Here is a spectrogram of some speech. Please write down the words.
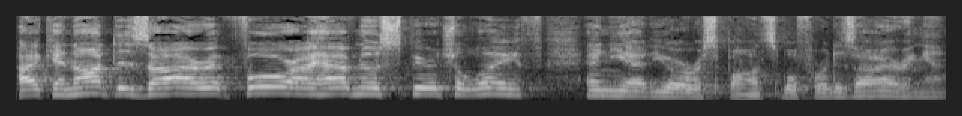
I cannot desire it for I have no spiritual life, and yet you are responsible for desiring it.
